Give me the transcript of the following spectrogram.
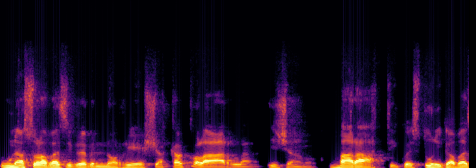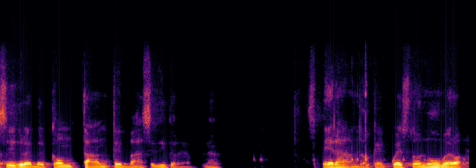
una sola base di Greber, non riesci a calcolarla, diciamo, baratti quest'unica base di Greber con tante basi di Greber, sperando che questo numero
